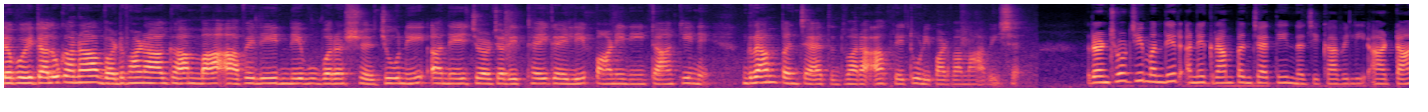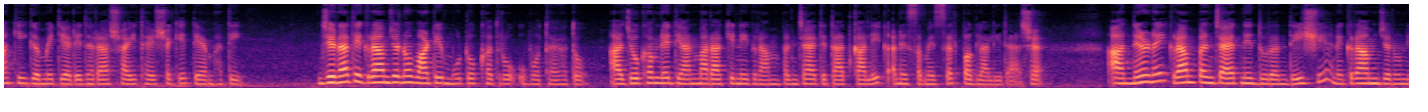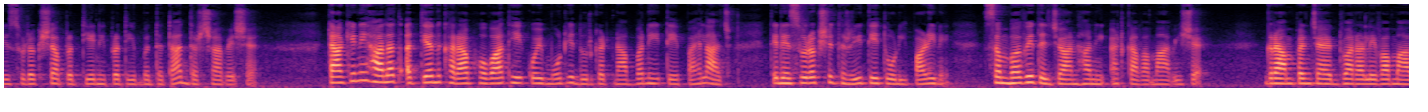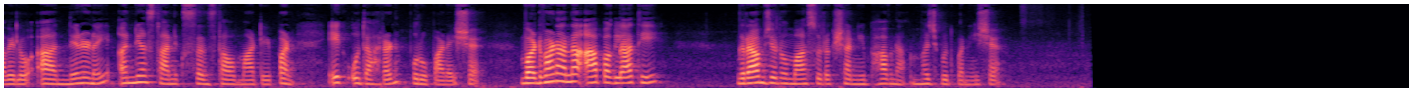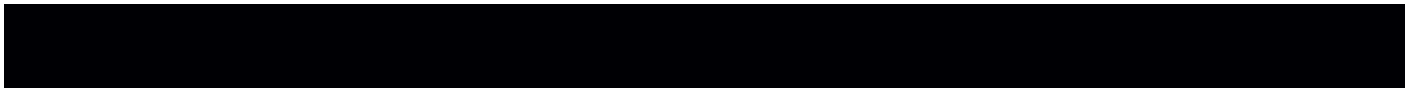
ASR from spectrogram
ડભોઈ તાલુકાના વઢવાણા ગામમાં આવેલી નેવું વર્ષ જૂની અને જર્જરિત થઈ ગયેલી પાણીની ટાંકીને ગ્રામ પંચાયત દ્વારા આખરે તોડી પાડવામાં આવી છે. રણછોડજી મંદિર અને ગ્રામ પંચાયતની નજીક આવેલી આ ટાંકી ગમે ત્યારે ધરાશાયી થઈ શકે તેમ હતી. જેનાથી ગ્રામજનો માટે મોટો ખતરો ઊભો થયો હતો. આ જોખમને ધ્યાનમાં રાખીને ગ્રામ પંચાયતે તાત્કાલિક અને સમયસર પગલાં લીધા છે. આ નિર્ણય ગ્રામ પંચાયતની દૂરંદેશી અને ગ્રામજનોની સુરક્ષા પ્રત્યેની પ્રતિબદ્ધતા દર્શાવે છે. ટાંકીની હાલત અત્યંત ખરાબ હોવાથી કોઈ મોટી દુર્ઘટના બને તે પહેલાં જ તેને સુરક્ષિત રીતે તોડી પાડીને સંભવિત જાનહાનિ અટકાવવામાં આવી છે. ગ્રામ પંચાયત દ્વારા લેવામાં આવેલો આ નિર્ણય અન્ય સ્થાનિક સંસ્થાઓ માટે પણ એક ઉદાહરણ પૂરું પાડે છે. વઢવાણાના આ પગલાંથી ગ્રામજનોમાં સુરક્ષાની ભાવના મજબૂત બની છે.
